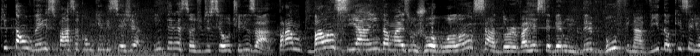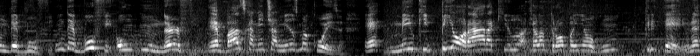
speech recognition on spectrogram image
que talvez faça com que ele seja interessante de ser utilizado. Para balancear ainda mais o jogo, o lançador vai receber um debuff na vida. O que seria um debuff? Um debuff buff ou um nerf é basicamente a mesma coisa. É meio que piorar aquilo, aquela tropa em algum critério, né?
